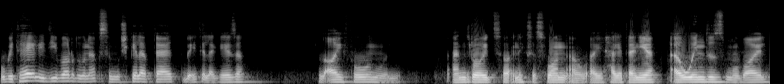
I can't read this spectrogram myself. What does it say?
وبيتهيألي دي برضو نفس المشكلة بتاعت بقية الأجهزة الآيفون والأندرويد سواء Nexus 1 أو أي حاجة تانية أو Windows Mobile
